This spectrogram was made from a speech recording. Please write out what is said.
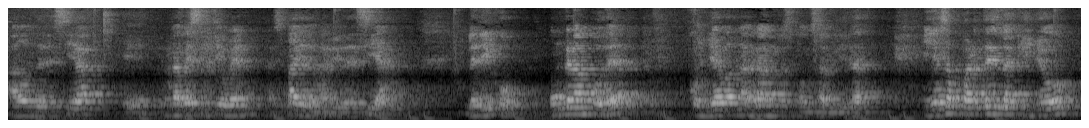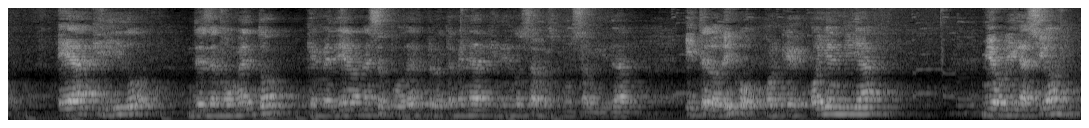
a donde decía, eh, una vez el tío Ben, a Spider-Man, le decía, le dijo, un gran poder conlleva una gran responsabilidad. Y esa parte es la que yo he adquirido desde el momento que me dieron ese poder, pero también he adquirido esa responsabilidad. Y te lo digo porque hoy en día mi obligación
